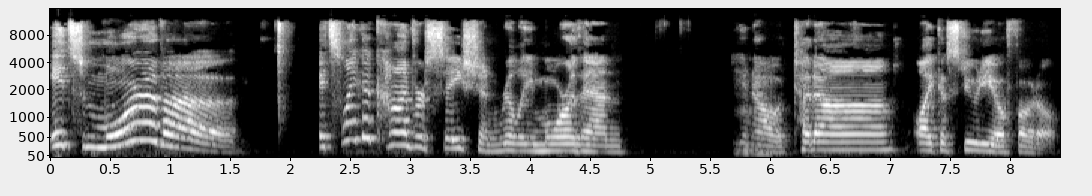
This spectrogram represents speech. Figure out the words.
it's more of a, it's like a conversation, really, more than, you know, ta-da, like a studio photo.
